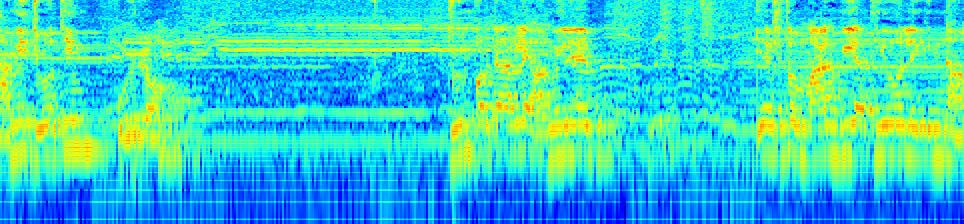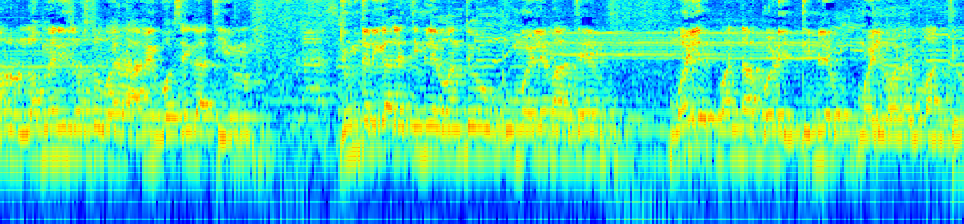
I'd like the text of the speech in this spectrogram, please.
हामी जो थियौँ जुन प्रकारले हामीले यस्तो माग बिहा थियो लेकिन हाम्रो लभ जस्तो भएर हामी बसेका थियौँ। जुन तरिकाले तिमीले भन्थ्यौ ऊ मैले मान्थेँ। मैले भन्दा बढी तिमीले मैले भनेको मान्थ्यौ।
